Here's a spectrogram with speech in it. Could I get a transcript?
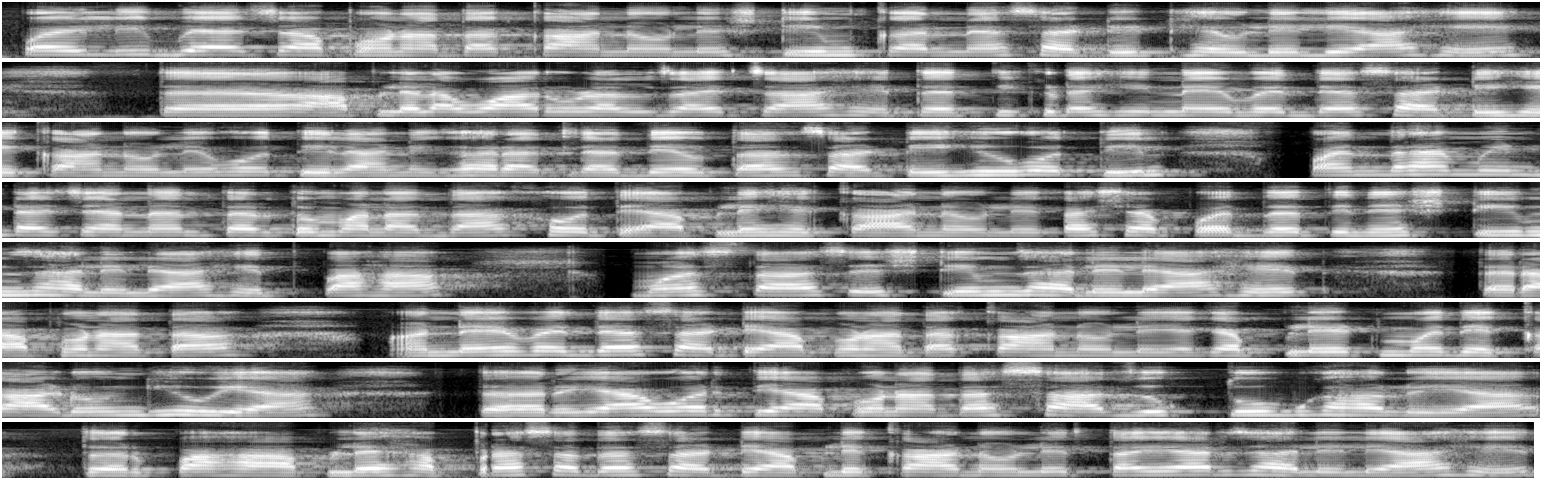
पहिली बॅच आपण आता कानवले स्टीम करण्यासाठी ठेवलेली आहे. तर आपल्याला वारुळाला जायचं आहे तर तिकडंही नैवेद्यासाठी हे कानवले होतील आणि घरातल्या देवतांसाठीही होतील. पंधरा मिनटाच्या नंतर तुम्हाला दाखवते आपले हे कानवले कशा पद्धतीने स्टीम झालेले आहेत. पहा मस्त असे स्टीम झालेले आहेत. तर आपण आता नैवेद्यासाठी आपण आता कानवले एका प्लेटमध्ये काढून घेऊया. तर यावरती आपण आता साजूक तूप घालूया. तर पहा आपले हा प्रसादासाठी आपले कानवले तयार झालेले आहेत.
